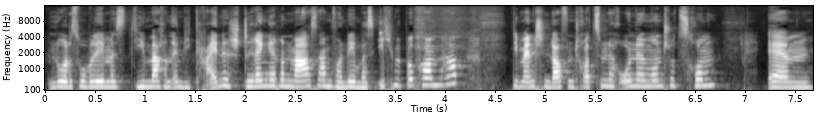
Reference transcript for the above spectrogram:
Nur das Problem ist, die machen irgendwie keine strengeren Maßnahmen von dem, was ich mitbekommen habe. Die Menschen laufen trotzdem noch ohne Mundschutz rum. Ähm,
